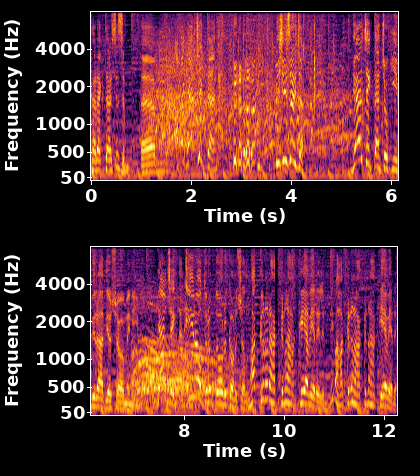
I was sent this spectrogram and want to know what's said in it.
karaktersizim. Ee, ama gerçekten bir şey söyleyeceğim. Gerçekten çok iyi bir radyo şovmeniyim. Gerçekten. Eğri oturup doğru konuşalım. Hakkının hakkını hakkıya verelim. Değil mi? Hakkının hakkını hakkıya verelim.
